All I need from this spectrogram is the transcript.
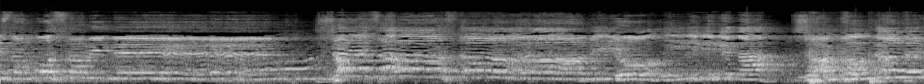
iznad Posavine Železa stavio vina Žako kader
